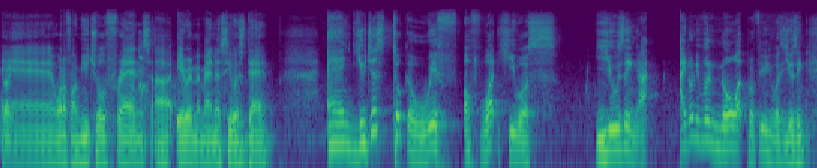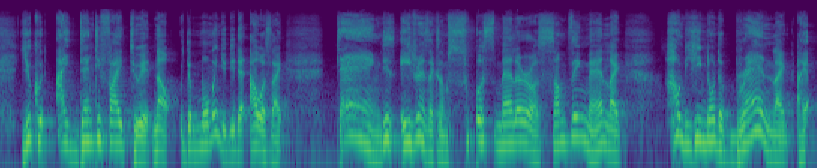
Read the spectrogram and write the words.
Right. and one of our mutual friends, uh, Aaron McManus, he was there, and you just took a whiff of what he was using. I, I don't even know what perfume he was using. You could identify to it. Now, the moment you did that, I was like, dang, this Adrian is like some super smeller or something, man. Like, how did he know the brand? Like, I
